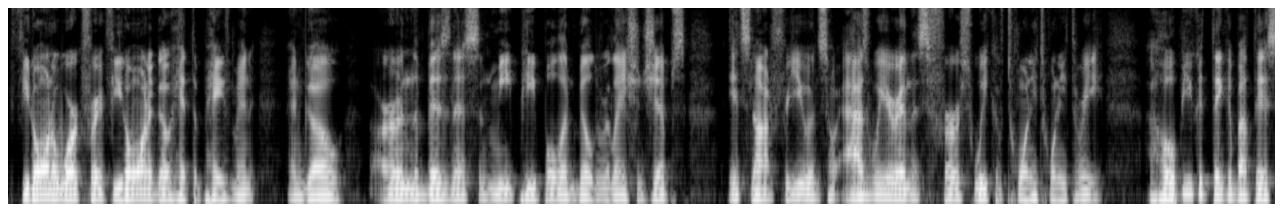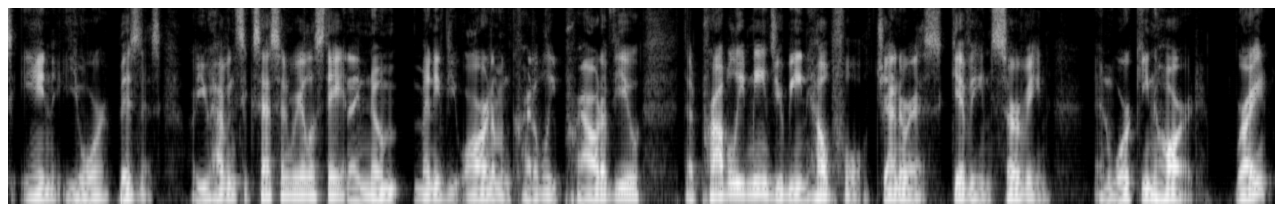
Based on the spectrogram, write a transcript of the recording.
If you don't want to work for it, if you don't want to go hit the pavement and go earn the business and meet people and build relationships, it's not for you. And so, as we are in this first week of 2023, I hope you could think about this in your business. Are you having success in real estate? And I know many of you are, and I'm incredibly proud of you. That probably means you're being helpful, generous, giving, serving, and working hard, right?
